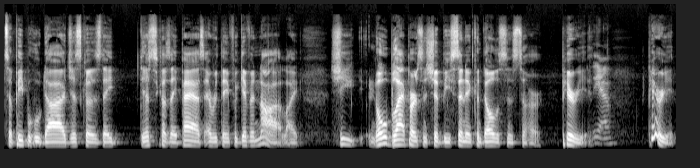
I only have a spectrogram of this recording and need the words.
to people who died just because they just because they passed everything forgiven. Nah, like she, no black person should be sending condolences to her. Period. Yeah. Period.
